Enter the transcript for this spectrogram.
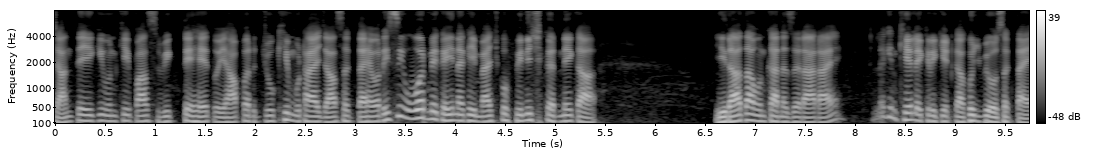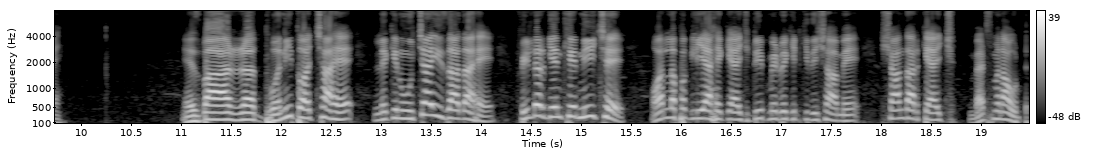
जानते हैं कि उनके पास विकटें हैं तो यहाँ पर जोखिम उठाया जा सकता है और इसी ओवर में कहीं ना कहीं मैच को फिनिश करने का इरादा उनका नज़र आ रहा है। लेकिन खेल है, क्रिकेट का कुछ भी हो सकता है। इस बार ध्वनि तो अच्छा है, लेकिन ऊंचाई ज़्यादा है। फील्डर गेंद के नीचे और लपक लिया है कैच, डीप मिड विकेट की दिशा में। शानदार catch, batsman out.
